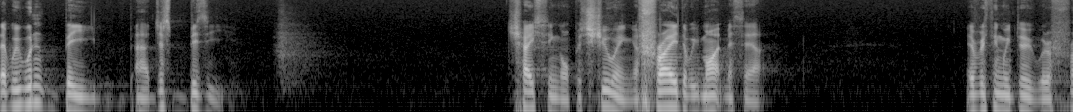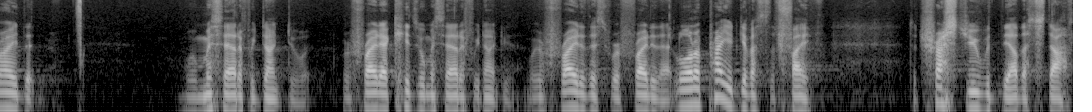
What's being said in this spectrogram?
That we wouldn't be uh, just busy chasing or pursuing, afraid that we might miss out. Everything we do, we're afraid that we'll miss out if we don't do it. We're afraid our kids will miss out if we don't do that. We're afraid of this, we're afraid of that. Lord, I pray you'd give us the faith to trust you with the other stuff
